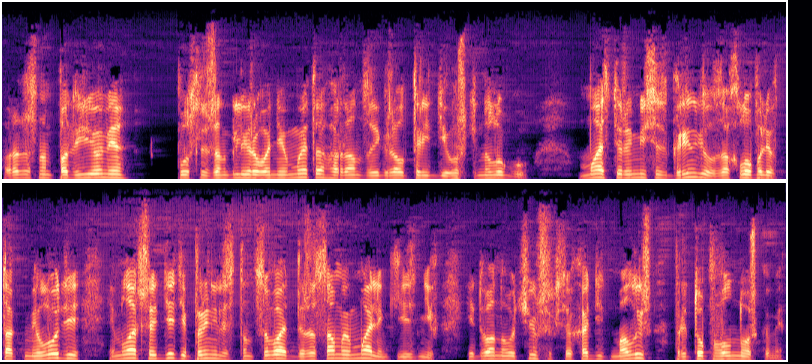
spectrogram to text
В радостном подъеме после жонглирования Мэтта Рант заиграл три девушки на лугу. Мастер и миссис Гринвилл захлопали в такт мелодии, и младшие дети принялись танцевать, даже самый маленький из них, едва научившийся ходить малыш, притопывал ножками.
